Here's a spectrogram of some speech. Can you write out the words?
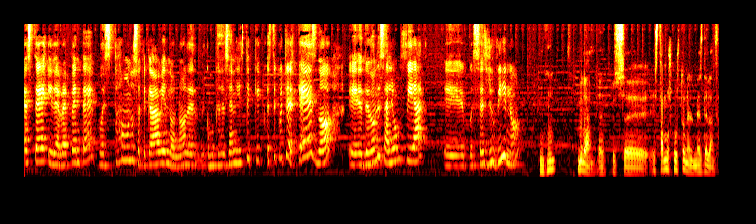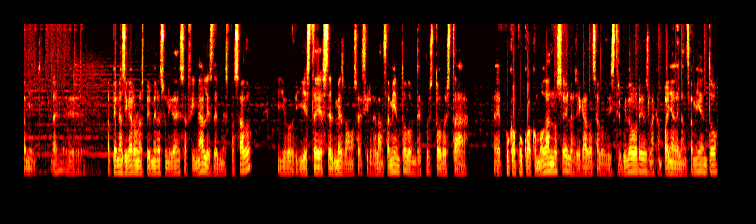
este y de repente, pues todo el mundo se te queda viendo, ¿no? De, como que decían, ¿y este, qué, este coche qué es, no? Eh, ¿De dónde salió un Fiat? Eh, pues es SUV, ¿no? Mira, eh, pues estamos justo en el mes de lanzamiento. apenas llegaron las primeras unidades a finales del mes pasado y, yo, y este es el mes, vamos a decir, de lanzamiento, donde pues todo está poco a poco acomodándose, las llegadas a los distribuidores, la campaña de lanzamiento,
